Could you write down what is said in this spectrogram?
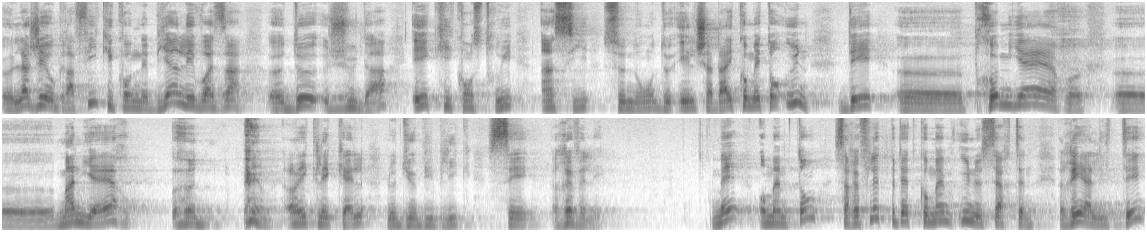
euh, la géographie, qui connaît bien les voisins de Juda et qui construit ainsi ce nom de El Shaddai comme étant une des premières manières avec lesquelles le Dieu biblique s'est révélé. Mais en même temps, ça reflète peut-être quand même une certaine réalité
